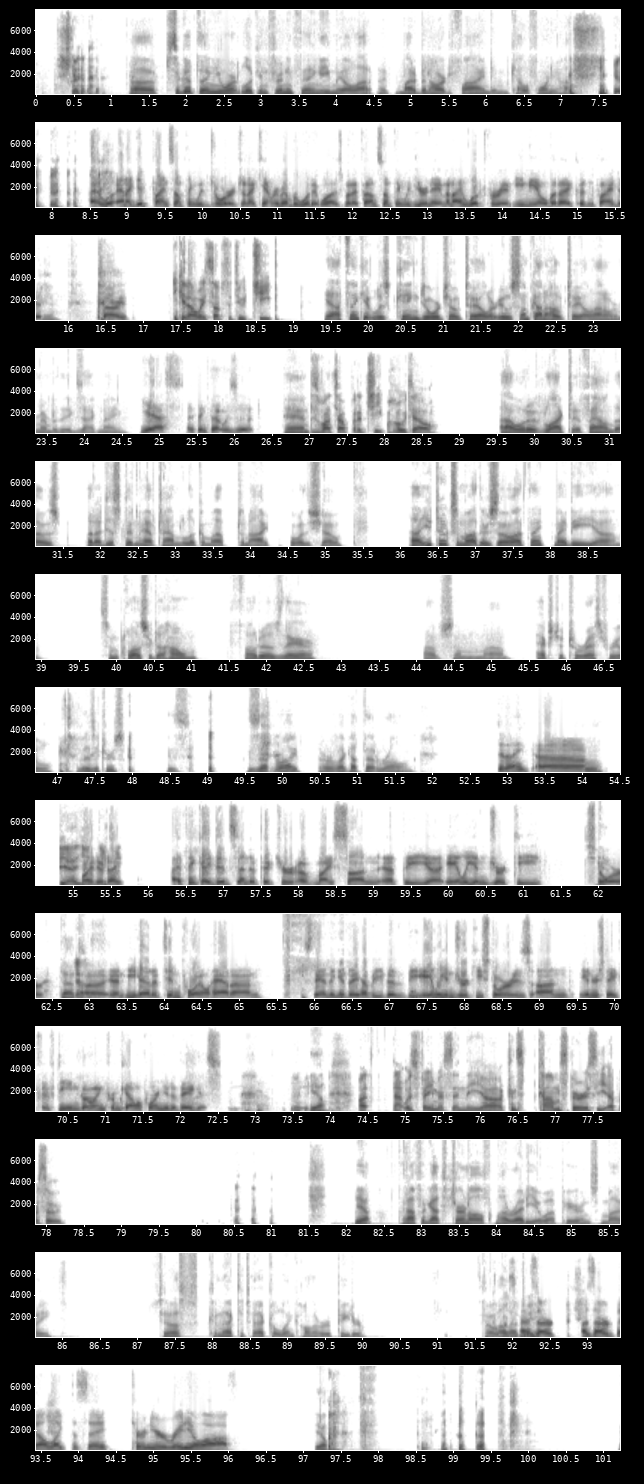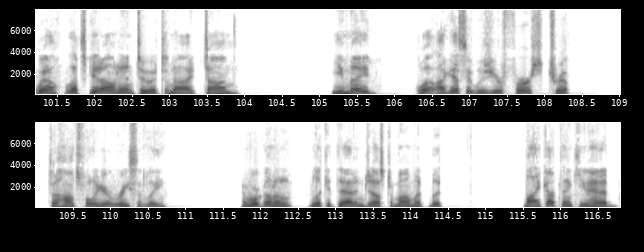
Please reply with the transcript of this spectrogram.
Uh, it's a good thing you weren't looking for anything Emil. I, it might have been hard to find in California, huh? I lo- and I did find something with George, and I can't remember what it was, but I found something with your name, and I looked for an Emil, but I couldn't find it. Yeah. Sorry. You can always substitute cheap. Yeah, I think it was King George Hotel, or it was some kind of hotel. I don't remember the exact name. Yes, I think that was it. And just watch out for the cheap hotel. I would have liked to have found those, but I just didn't have time to look them up tonight for the show. Uh, you took some others, though. I think maybe um, some closer to home photos there of some um, extraterrestrial visitors. Is is that right, or have I got that wrong? Did I? Um, yeah, you, boy, did you I? Took, I think I did send a picture of my son at the uh, Alien Jerky store, That's uh, and he had a tinfoil hat on, standing. And they have a, the the Alien Jerky store is on Interstate 15, going from California to Vegas. yeah. But that was famous in the uh, cons- conspiracy episode. Yep. And I forgot to turn off my radio up here, and somebody just connected to Echolink on the repeater. So I'll have to, As our as our Bell like to say, turn your radio off. yep. well, let's get on into it tonight. Tom, you made, well, I guess it was your first trip to Huntsville here recently. And we're going to look at that in just a moment. But, Mike, I think you had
